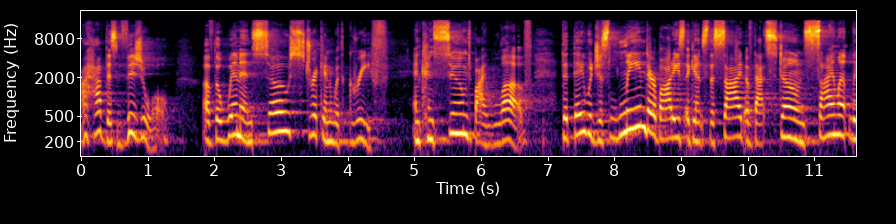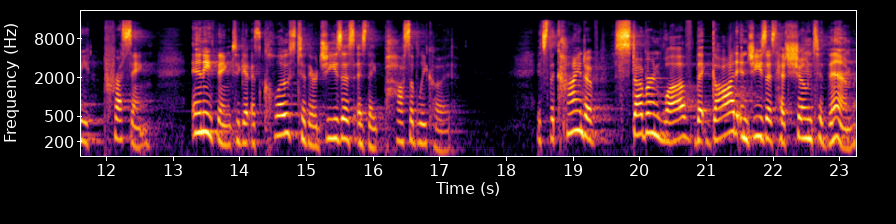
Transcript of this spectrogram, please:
I have this visual of the women so stricken with grief and consumed by love that they would just lean their bodies against the side of that stone, silently pressing anything to get as close to their Jesus as they possibly could. It's the kind of stubborn love that God and Jesus has shown to them.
